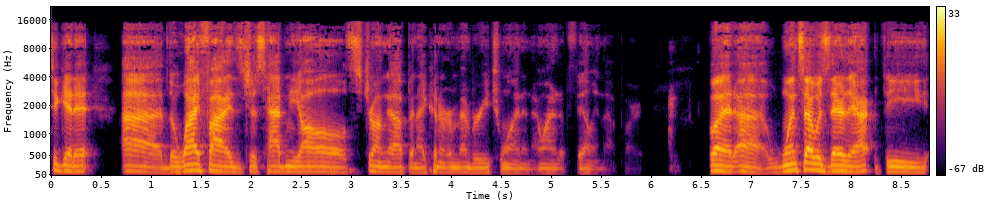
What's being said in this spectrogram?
to get it uh, the Wi-Fi's just had me all strung up, and I couldn't remember each one, and I wound up failing that. But uh, once I was there, the the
